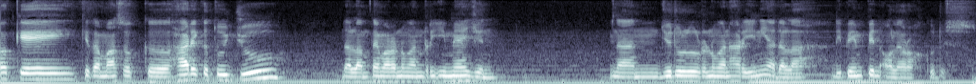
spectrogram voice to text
Oke, kita masuk ke hari ketujuh dalam tema renungan Reimagine. Dan judul renungan hari ini adalah dipimpin oleh Roh Kudus.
